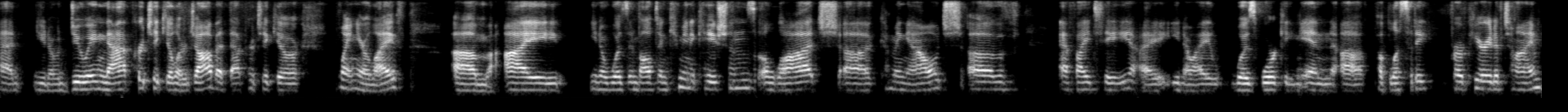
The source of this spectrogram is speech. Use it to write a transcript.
at you know doing that particular job at that particular point in your life. Um, I you know was involved in communications a lot uh, coming out of FIT. I you know I was working in uh, publicity for a period of time.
